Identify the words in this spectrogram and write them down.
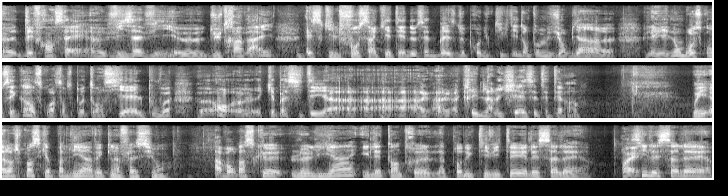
euh, des Français vis-à-vis du travail. Est-ce qu'il faut s'inquiéter de cette baisse de productivité dont on mesure bien les nombreuses conséquences, croissance potentielle, pouvoir, capacité à, à créer de la richesse, etc. Oui, alors je pense qu'il n'y a pas de lien avec l'inflation. Ah bon? Parce que le lien, il est entre la productivité et les salaires. Ouais. Si les salaires,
